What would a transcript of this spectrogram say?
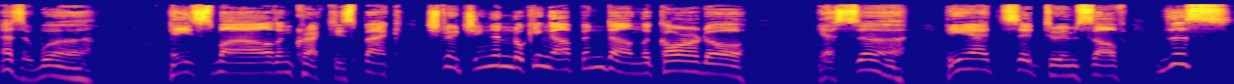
as it were. He smiled and cracked his back, stretching and looking up and down the corridor. Yes, sir, he had said to himself, this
